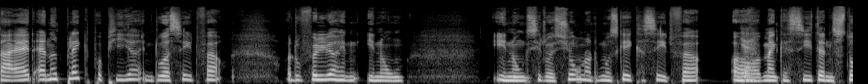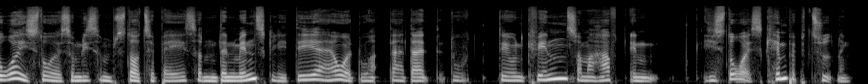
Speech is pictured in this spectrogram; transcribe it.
der er et andet blik på piger, end du har set før. Og du følger hende i nogle, i nogle situationer, du måske ikke har set før. Og Ja. man kan sige, at den store historie, som ligesom står tilbage, sådan den menneskelige, det er jo, at du har, der, der, du, det er jo en kvinde, som har haft en historisk kæmpe betydning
